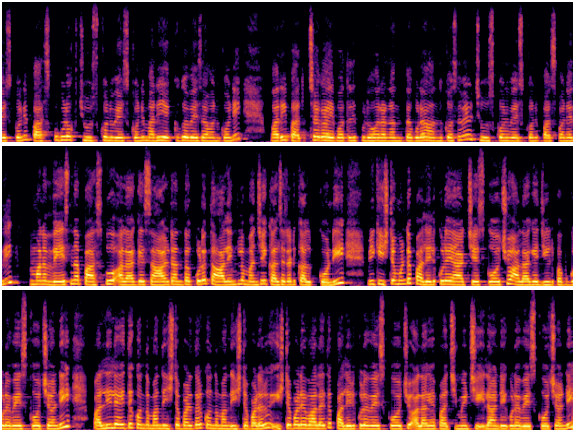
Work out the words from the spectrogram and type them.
వేసుకొని పసుపు కూడా చూసుకొని వేసుకోండి. మరీ ఎక్కువగా వేసామనుకోండి మరీ పచ్చగా అయిపోతుంది పులిహోర అంతా కూడా. అందుకోసమే చూసుకొని వేసుకోండి పసుపు అనేది. మనం వేసిన పసుపు అలాగే సాల్ట్ అంతా కూడా తాలింపులో మంచిగా కలిసేటట్టు కలుపుకోండి. మీకు ఇష్టం ఉంటే పల్లీలు కూడా యాడ్ చేసుకోవచ్చు. అలాగే జీడిపప్పు కూడా వేసుకోవచ్చు అండి. పల్లీలు అయితే కొంతమంది ఇష్టపడతారు కొంతమంది ఇష్టపడరు. ఇష్టపడే వాళ్ళైతే పల్లీలు కూడా వేసుకోవచ్చు. అలాగే పచ్చిమిర్చి ఇలాంటివి కూడా వేసుకోవచ్చు అండి.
